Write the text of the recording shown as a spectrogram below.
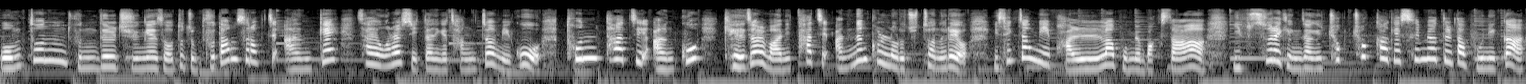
warm tone 분들 중에서도 좀 부담스럽지 않게 사용을 할 수 있다는 게 장점이고 톤 타지 않고 계절 많이 타지 않는 컬러로 추천을 해요. 이 생장미 발라보면 막상 입술에 굉장히 촉촉하게 스며들다 보니까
